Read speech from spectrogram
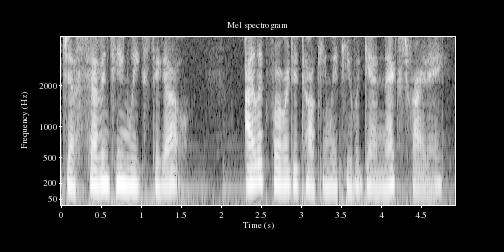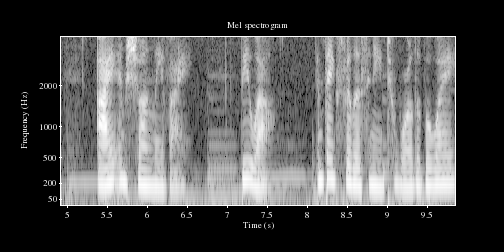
Just 17 weeks to go. I look forward to talking with you again next Friday. I am Sean Levi. Be well, and thanks for listening to World of Away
